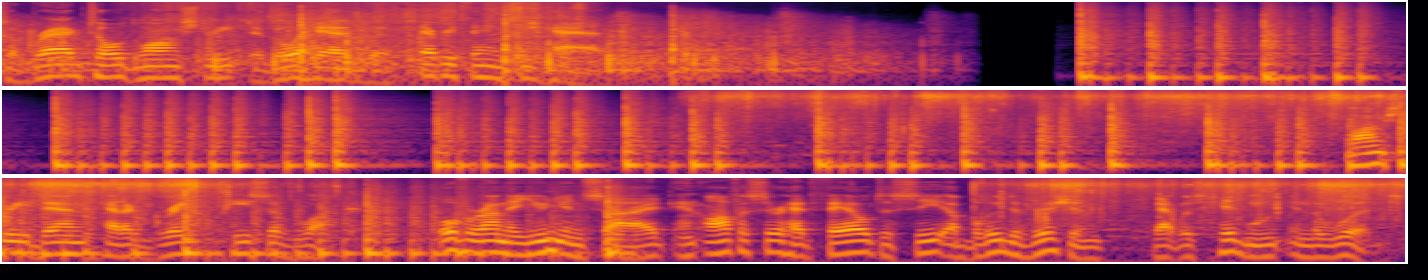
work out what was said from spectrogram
So Bragg told Longstreet to go ahead with everything he had. Then had a great piece of luck. Over on the Union side, an officer had failed to see a blue division that was hidden in the woods.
